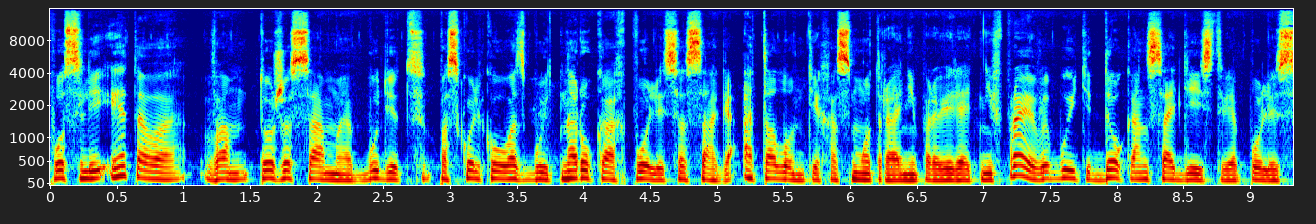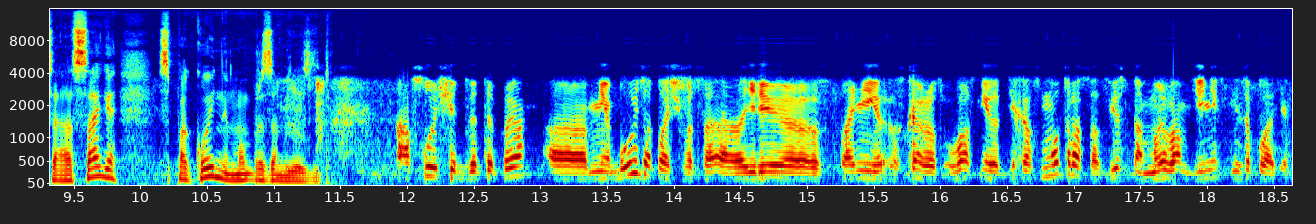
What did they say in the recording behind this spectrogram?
После этого вам то же самое будет, поскольку у вас будет на руках полис ОСАГО, а талон техосмотра они проверять не вправе, вы будете до конца действия полиса ОСАГО спокойным образом ездить. А в случае ДТП э, мне будет оплачиваться, э, или они скажут, у вас нет техосмотра, соответственно, мы вам денег не заплатим?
